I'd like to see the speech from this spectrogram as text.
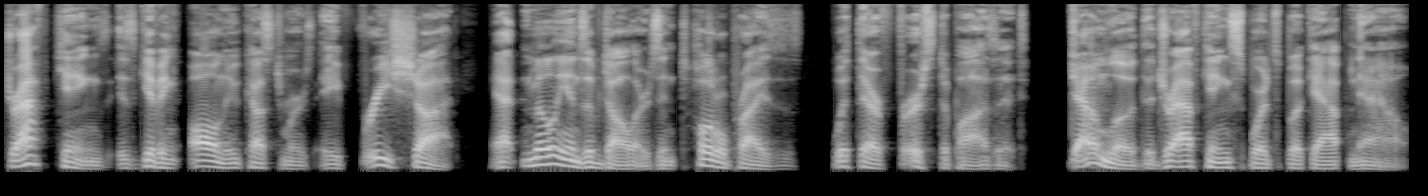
DraftKings is giving all new customers a free shot at millions of dollars in total prizes with their first deposit. Download the DraftKings Sportsbook app now.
